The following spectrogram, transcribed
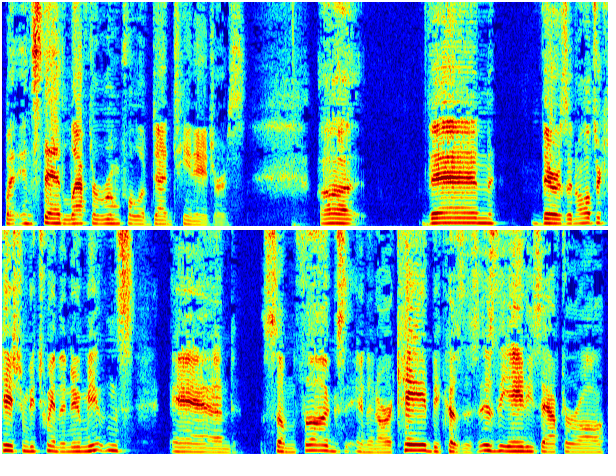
but instead left a room full of dead teenagers. Uh, then there's an altercation between the New Mutants and some thugs in an arcade because this is the 80s after all.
